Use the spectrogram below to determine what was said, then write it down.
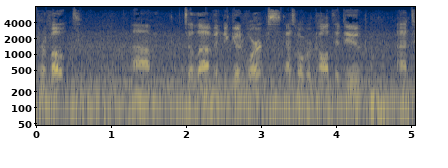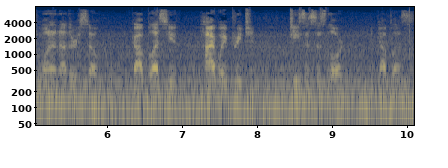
provoked um, to love and to good works. That's what we're called to do uh, to one another. So God bless you. Highway preaching. Jesus is Lord. God bless.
